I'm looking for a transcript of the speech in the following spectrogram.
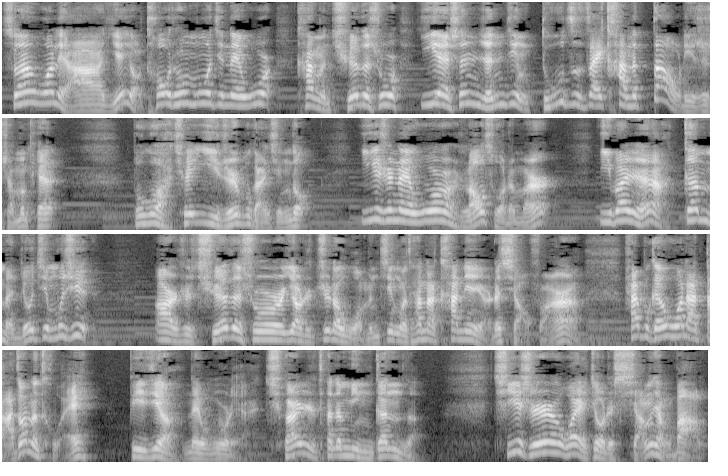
虽然我俩也有偷偷摸进那屋看看瘸子叔夜深人静独自在看的到底是什么片。不过却一直不敢行动，一是那屋老锁着门，一般人啊根本就进不去；二是瘸子叔要是知道我们进过他那看电影的小房啊，还不给我俩打断了腿。毕竟那屋里全是他的命根子。其实我也就是想想罢了，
